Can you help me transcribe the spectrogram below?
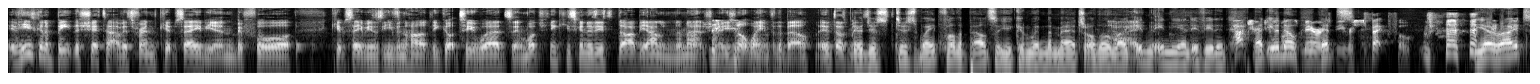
if he's gonna beat the shit out of his friend Kip Sabian before Kip Sabian's even hardly got two words in, what do you think he's going to do to Darby Allin in the match? No, he's not waiting for the bell. It does make Yeah, sense. just just wait for the bell so you can win the match. Although, like in, in the end, if you did, Patrick but you know wants Miro be respectful. yeah right.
